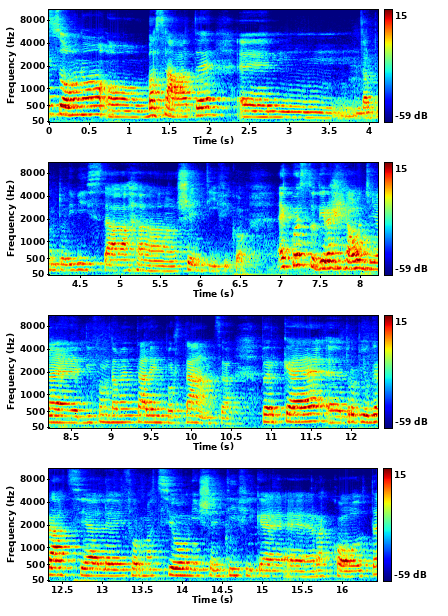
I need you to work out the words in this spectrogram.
sono oh, basate ehm, dal punto di vista uh, scientifico. E questo direi oggi è di fondamentale importanza perché eh, proprio grazie alle informazioni scientifiche eh, raccolte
